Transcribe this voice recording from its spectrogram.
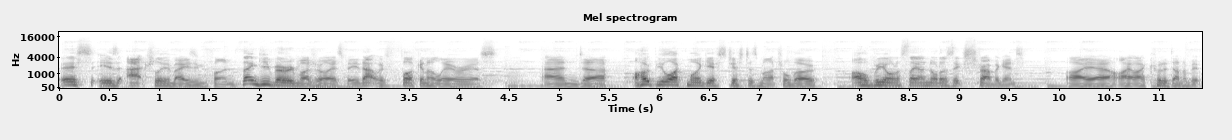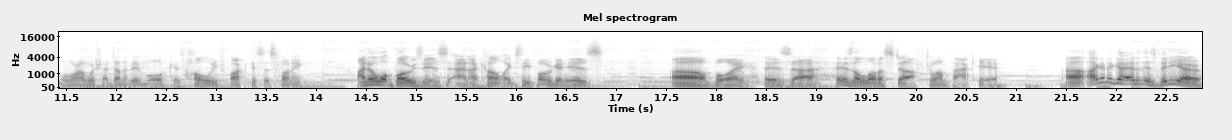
This is actually amazing fun. Thank you very much, ISP. That was fucking hilarious. And uh, I hope you like my gifts just as much, although I'll be honest, they are not as extravagant. I, uh, I, I could have done a bit more. I wish I'd done a bit more, because holy fuck, this is funny. I know what Bo's is, and I can't wait to see Bo get his. Oh boy, there's, uh, there's a lot of stuff to unpack here. Uh, I gotta go edit this video.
